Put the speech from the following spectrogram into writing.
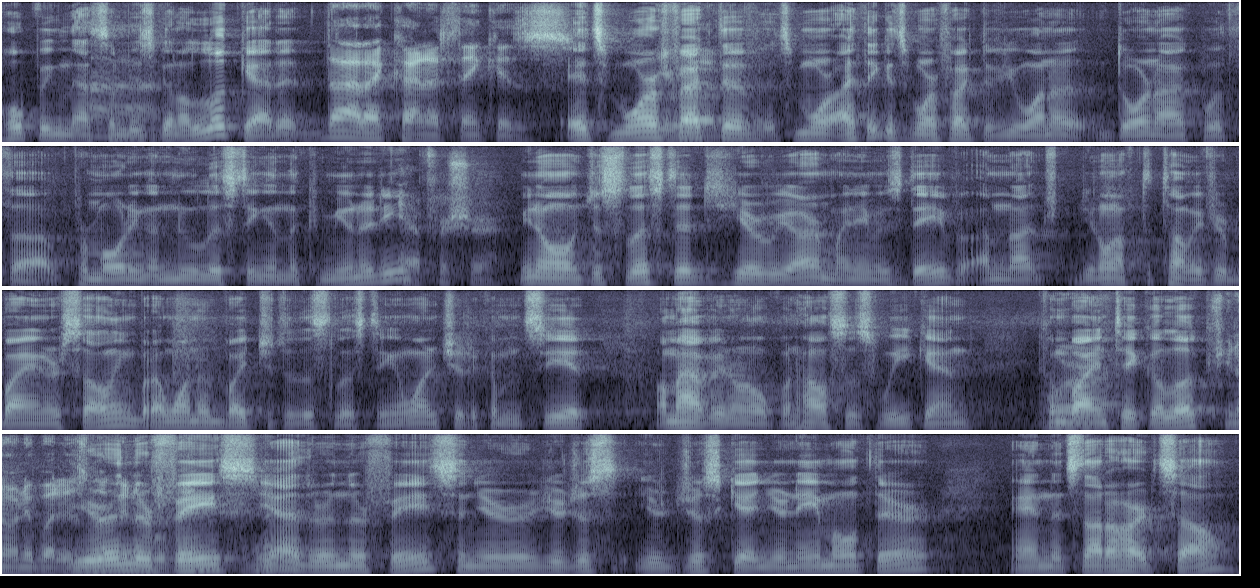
hoping that somebody's going to look at it, That I kind of think is it's more irrelevant. effective. It's more. I think it's more effective. You want to door knock with uh, promoting a new listing in the community. Yeah, for sure. You know, just listed. Here we are. My name is Dave. I'm not. You don't have to tell me if you're buying or selling, but I want to invite you to this listing. I want you to come and see it. I'm having an open house this weekend. Come Or by and take a look. if you know anybody you're in their face. yeah. yeah, they're in their face, and you're you're just you're just getting your name out there. And it's not a hard sell.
